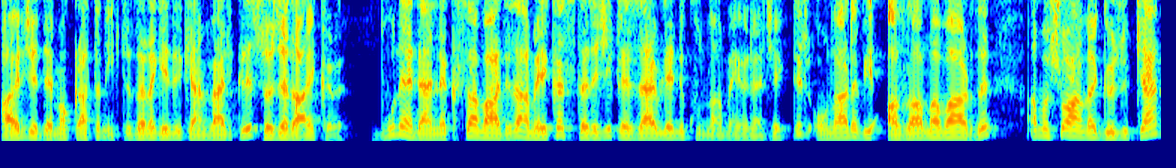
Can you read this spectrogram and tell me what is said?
Ayrıca demokratların iktidara gelirken verdikleri söze de aykırı. Bu nedenle kısa vadede Amerika stratejik rezervlerini kullanmaya yönelecektir. Onlarda bir azalma vardı ama şu anda gözüken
